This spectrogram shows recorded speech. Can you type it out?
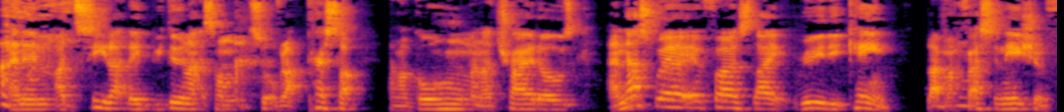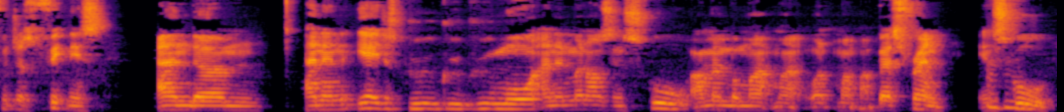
And then I'd see like they'd be doing like some sort of like press up and I'd go home and I'd try those. And that's where it first like really came. Like my fascination for just fitness. And, um, and then yeah, it just grew, grew, grew more. And then when I was in school, I remember my my my, my best friend in mm-hmm. school.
